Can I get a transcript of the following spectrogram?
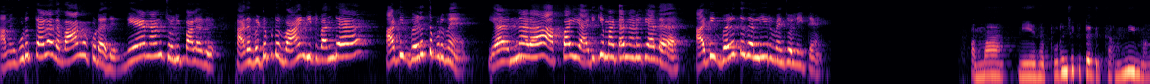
அவன் கொடுத்தாலும் அதை வாங்கக்கூடாது வேணாம்னு சொல்லி பழகு. அதை விட்டுவிட்டு வாங்கிட்டு வந்த அடி வெளுத்து விடுவேன் என்னடா அப்பா அடிக்க மாட்டான்னு நினைக்காத. அடி வெளுத்து தள்ளிடுவேன் சொல்லிட்டேன். அம்மா நீ என்னை புரிஞ்சுக்கிட்டது கம்மிம்மா.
